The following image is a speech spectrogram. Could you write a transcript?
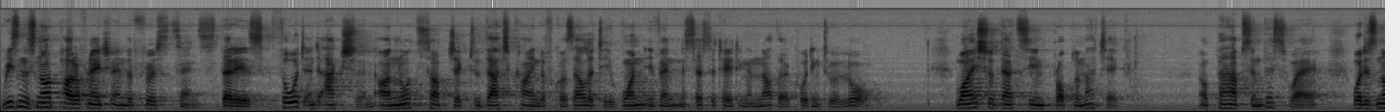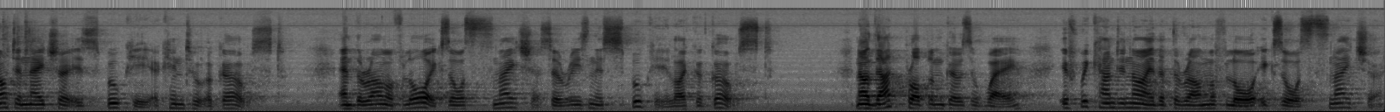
Reason is not part of nature in the first sense. That is, thought and action are not subject to that kind of causality, one event necessitating another according to a law. Why should that seem problematic? Or perhaps in this way what is not in nature is spooky, akin to a ghost. And the realm of law exhausts nature, so reason is spooky, like a ghost. Now, that problem goes away if we can deny that the realm of law exhausts nature.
